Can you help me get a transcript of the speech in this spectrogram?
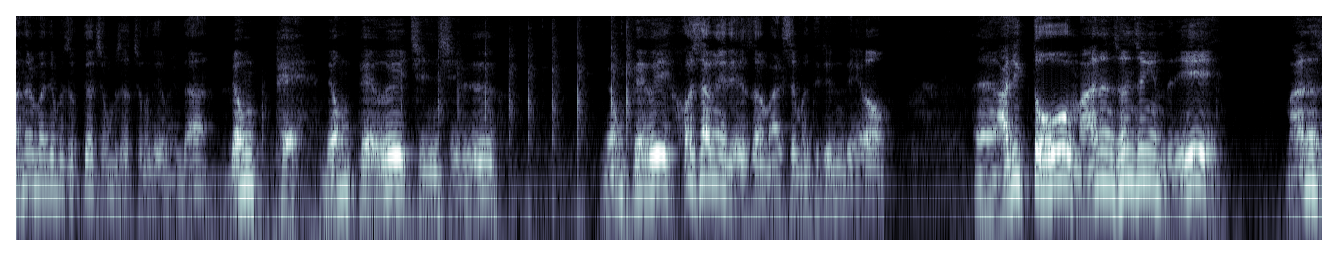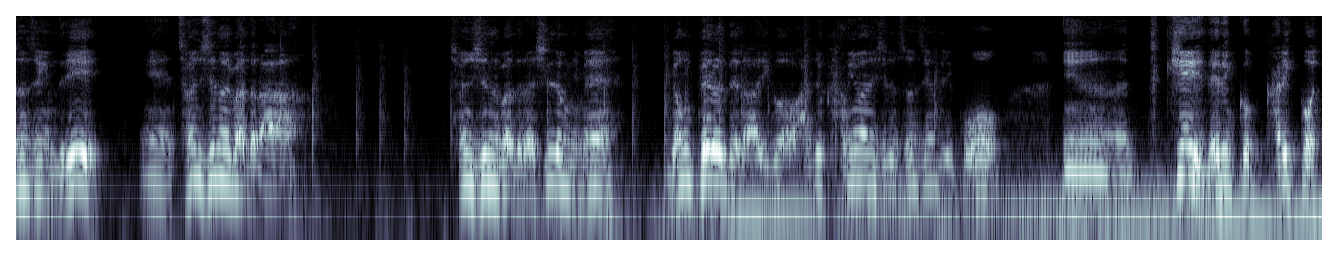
하늘만지 분석대 정부사 정대입니다. 명패, 명패의 진실, 명패의 허상에 대해서 말씀을 드리는데요. 예, 아직도 많은 선생님들이, 많은 선생님들이, 예, 천신을 받으라, 천신을 받으라, 신령님의 명패를 대라, 이거 아주 강요하는 싫은 선생님들이 있고, 예, 특히 내림급, 가리꽃,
